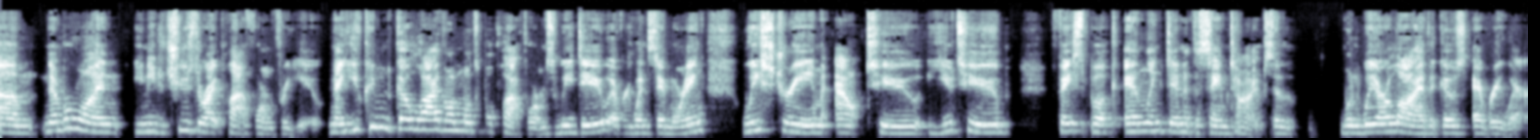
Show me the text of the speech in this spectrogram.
Um, number one, you need to choose the right platform for you. Now, you can go live on multiple platforms. We do every Wednesday morning. We stream out to YouTube, Facebook, and LinkedIn at the same time. So when we are live, it goes everywhere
